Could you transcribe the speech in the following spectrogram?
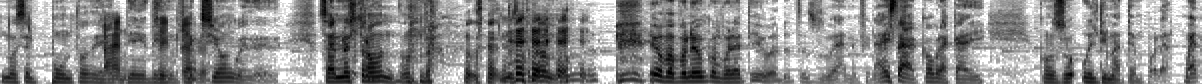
no es el punto de, Ah, de- de sí, inflexión, güey. de- o sea, no es Tron, ¿no? O sea, no es Tron, ¿no? Digo, para poner un comparativo. Entonces, bueno, en fin, ahí está Cobra Kai con su última temporada. Bueno.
